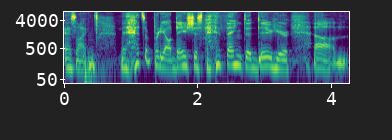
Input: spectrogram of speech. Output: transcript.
and it's like, man, that's a pretty audacious thing to do here um,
